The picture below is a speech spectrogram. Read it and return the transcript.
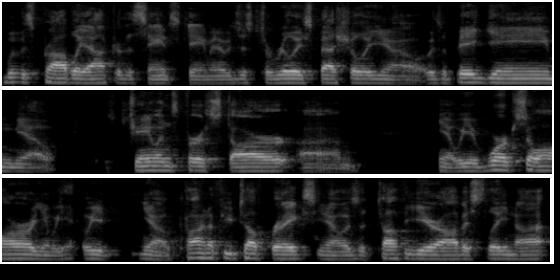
was probably after the Saints game, and it was just a really special. You know, it was a big game. You know, it was Jalen's first start. Um, you know, we had worked so hard. You know, we we you know caught a few tough breaks. You know, it was a tough year. Obviously, not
